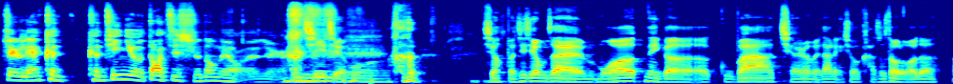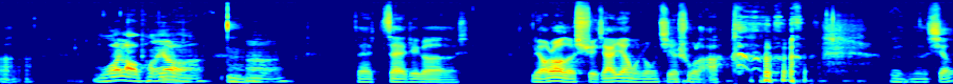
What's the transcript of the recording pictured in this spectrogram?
这个连 con continue 倒计时都没有了，这个。本期节目行，本期节目在磨那个古巴前任伟大领袖卡斯特罗的，嗯，我老朋友啊，嗯嗯，在在这个缭绕的雪茄烟雾中结束了啊。嗯嗯，行。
